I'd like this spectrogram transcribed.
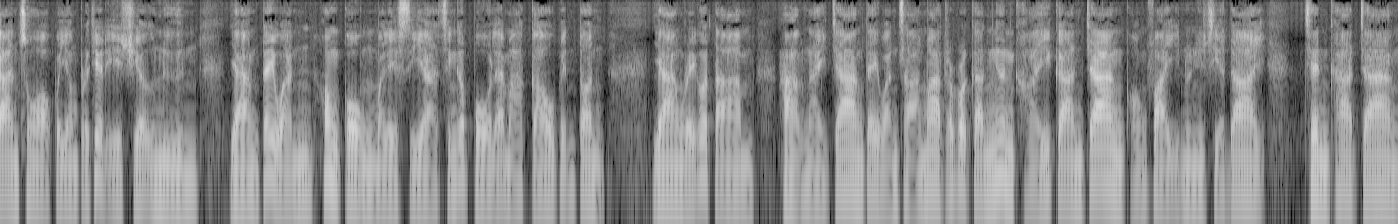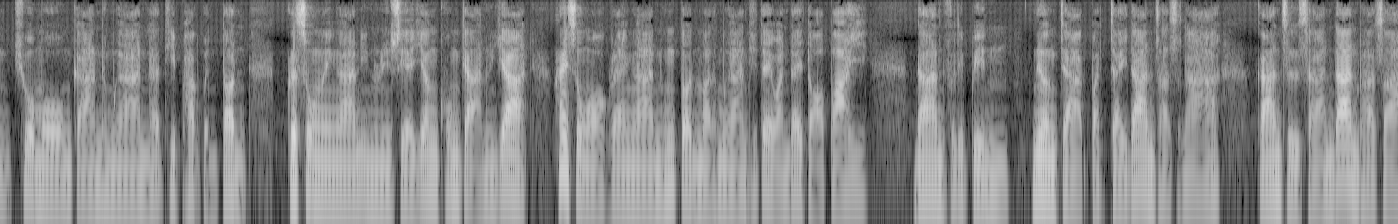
การส่งออกไปยังประเทศเอเชียอื่นๆ อย่างไต้หวัน ฮ่องกง มาเลเซีย สิงคโปร์ และมาเก๊าเป็นต้น อย่างไรก็ตาม หากนายจ้างไต้หวันสามารถรับประกันเงื่อนไขการจ้างของฝ่ายอินโดนีเซียได้ เช่นค่าจ้าง ชั่วโมงการทำงานและที่พักเป็นต้น กระทรวงแรงงานอินโดนีเซียยังคงจะอนุญาต ให้ส่งออกแรงงานของตนมาทำงานที่ไต้หวันได้ต่อไป ด้านฟิลิปปินส์เนื่องจากปัจจัยด้านศาสนา การสื่อสารด้านภาษา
